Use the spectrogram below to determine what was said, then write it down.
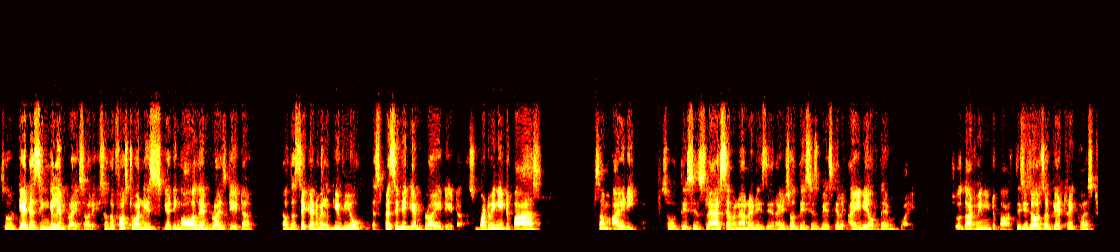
So get a single employee, sorry. So the first one is getting all the employees data. Now the second will give you a specific employee data. So, but we need to pass some ID. So this is slash 700 is there, right? So this is basically ID of the employee. So that we need to pass. This is also get request.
